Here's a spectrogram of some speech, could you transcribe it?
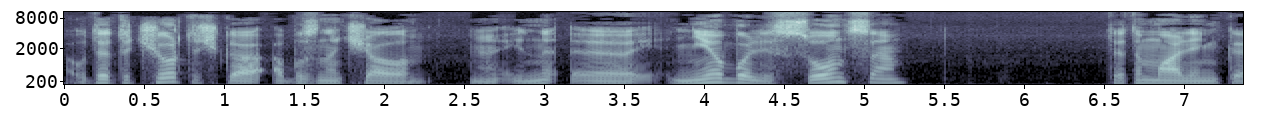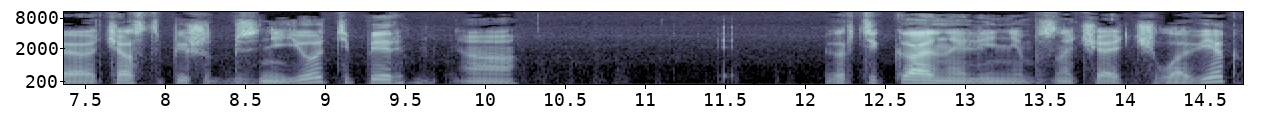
вот эта черточка обозначала небо или солнце. Вот это маленькое. Часто пишут без нее теперь. А, вертикальная линия обозначает человек,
